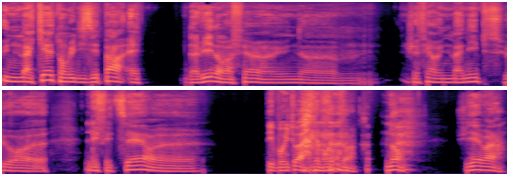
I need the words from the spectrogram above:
une maquette, on lui disait pas, Eh, David, on va faire une, euh, je vais faire une manip sur l'effet de serre. Débrouille-toi. Débrouille-toi. non. Je lui disais, voilà,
